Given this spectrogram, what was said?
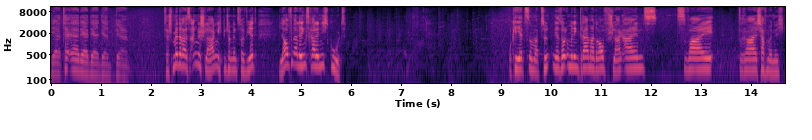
Der, äh, der, der, der, der Zerschmetterer ist angeschlagen, ich bin schon ganz verwirrt. Laufen allerdings gerade nicht gut. Okay, jetzt nochmal zünden. Der soll unbedingt dreimal draufschlagen. Eins, zwei, drei. Schaffen wir nicht.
